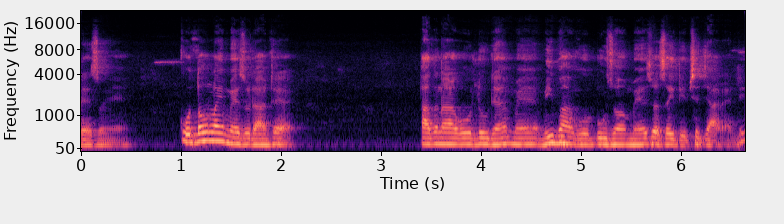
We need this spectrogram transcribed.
တယ်ဆိုရင် ကိုသုံးလိုက်မယ်ဆိုတာတဲ့သာသနာကိုလူဒန်းမယ်မိဘကိုပူဇော်မယ်ဆိုတဲ့စိတ်တွေဖြစ်ကြတယ်လေ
